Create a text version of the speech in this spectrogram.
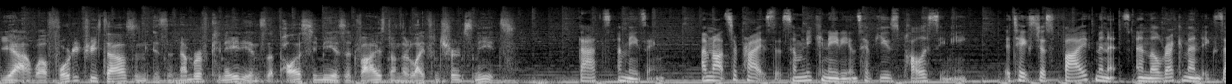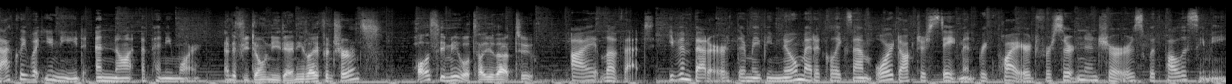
Yeah, well, 43,000 is the number of Canadians that PolicyMe has advised on their life insurance needs. That's amazing. I'm not surprised that so many Canadians have used PolicyMe. It takes just five minutes and they'll recommend exactly what you need and not a penny more. And if you don't need any life insurance, PolicyMe will tell you that too. I love that. Even better, there may be no medical exam or doctor's statement required for certain insurers with PolicyMe.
